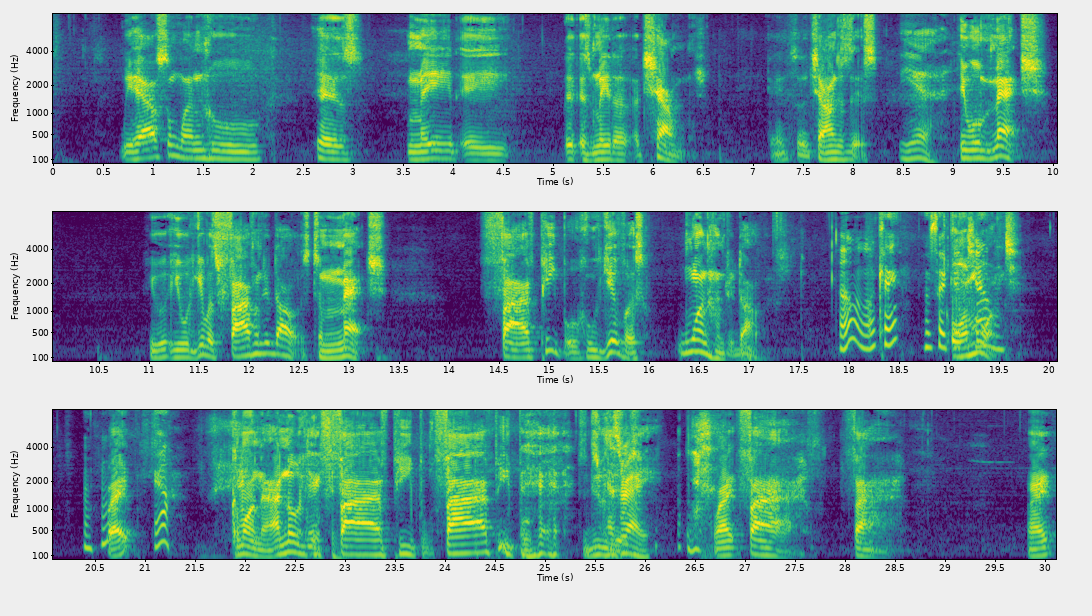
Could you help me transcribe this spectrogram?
We have someone who has made a has made a, a challenge. Okay, so the challenge is this: Yeah. he will match. He will, he will give us five hundred dollars to match five people who give us one hundred dollars. Oh, okay. That's a Or good more. challenge. Mm-hmm. Right? Yeah. Come on now. I know you need five people. Five people to do That's this. right. Right? Five. Five. Right?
